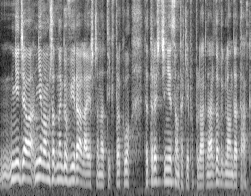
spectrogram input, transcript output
nie, działa, nie mam żadnego virala jeszcze na TikToku. Te treści nie są takie popularne, ale to wygląda tak.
